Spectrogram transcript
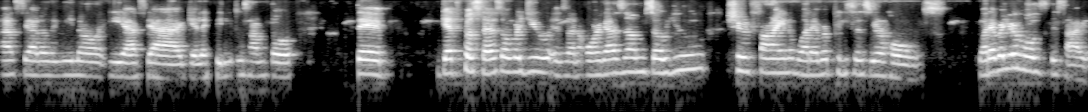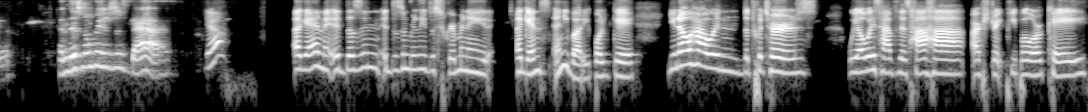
hacia lo divino y hacia que el Espíritu Santo te gets possessed over you is an orgasm. So you should find whatever pleases your holes, whatever your holes desire. And this movie is just that. Yeah. Again it doesn't it doesn't really discriminate against anybody porque you know how in the twitters we always have this haha are straight people okay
